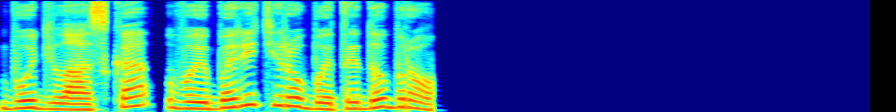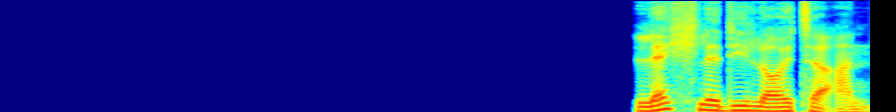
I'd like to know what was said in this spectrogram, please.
Будь ласка, виберіть робити добро. Lächle die Leute an.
